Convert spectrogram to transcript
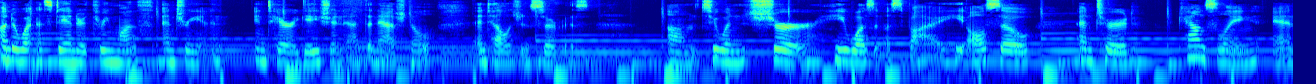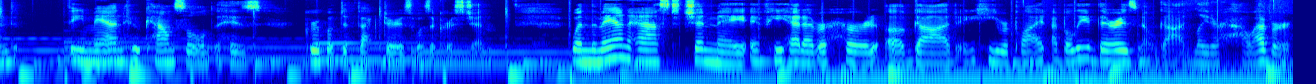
underwent a standard three month entry and interrogation at the National Intelligence Service um, to ensure he wasn't a spy. He also entered counseling, and the man who counseled his group of defectors was a Christian. When the man asked Chin May if he had ever heard of God, he replied, I believe there is no God. Later, however,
